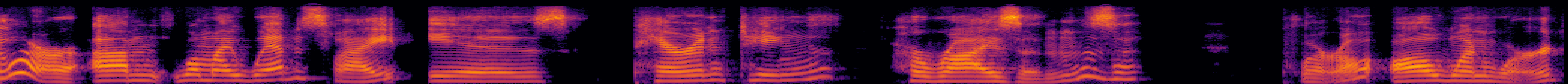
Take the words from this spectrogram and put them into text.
Sure. Um, well, my website is parenting Horizons, plural, all one word,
